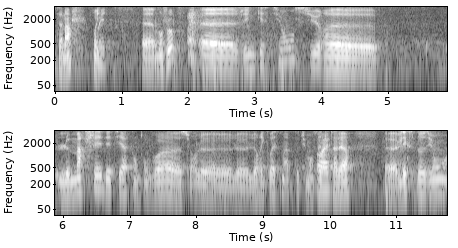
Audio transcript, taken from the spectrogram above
Ça marche Oui. Euh, bonjour. Euh, j'ai une question sur euh, le marché des tiers. Quand on voit sur le, request map que tu montrais tout à l'heure, l'explosion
